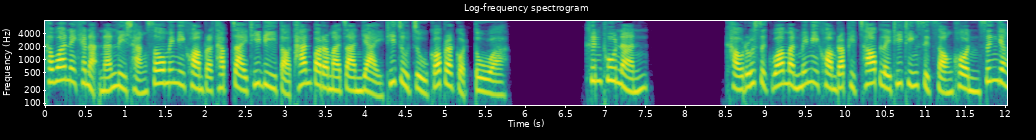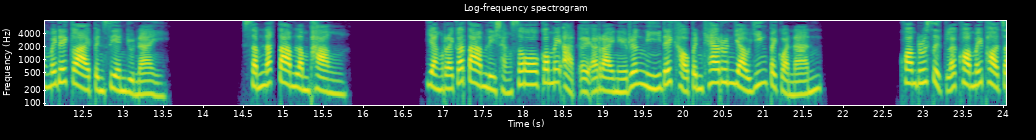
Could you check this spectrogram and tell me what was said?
ทว่าในขณะนั้นหลี่ฉางโซ่ไม่มีความประทับใจที่ดีต่อท่านปรมาจารย์ใหญ่ที่จู่ๆก็ปรากฏตัว ขึ้นผู้นั้น เขารู้สึกว่ามันไม่มีความรับผิดชอบเลยที่ทิ้งสิทธิ์สองคน ซึ่งยังไม่ได้กลายเป็นเซียนอยู่ใน สำนักตามลำพัง อย่างไรก็ตามหลี่ฉางโซ่ก็ไม่อาจเอ่ยอะไรในเรื่องนี้ได้เขาเป็นแค่รุ่นเยาว์ยิ่งไปกว่านั้น ความรู้สึกและความไม่พอใจ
